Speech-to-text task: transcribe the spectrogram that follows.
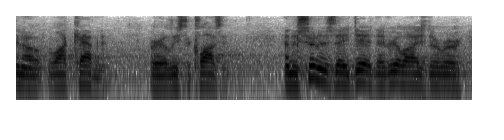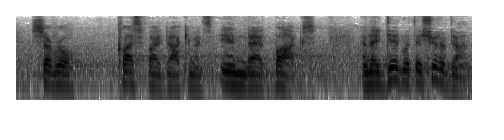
in a locked cabinet or at least a closet. And as soon as they did, they realized there were several classified documents in that box. And they did what they should have done.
